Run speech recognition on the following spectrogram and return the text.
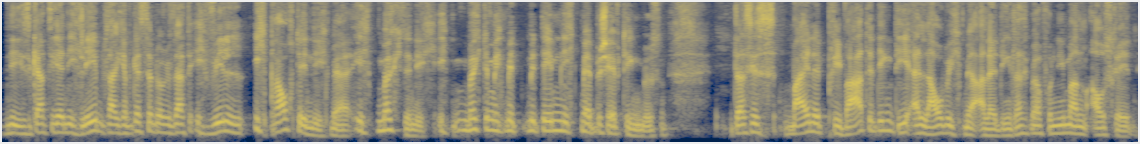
die sie ganz sicher nicht lebenslang. Ich habe gestern nur gesagt, ich will, ich brauche den nicht mehr. Ich möchte nicht. Ich möchte mich mit, mit dem nicht mehr beschäftigen müssen. Das ist meine private Ding, die erlaube ich mir allerdings. Lass ich mir von niemandem ausreden.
